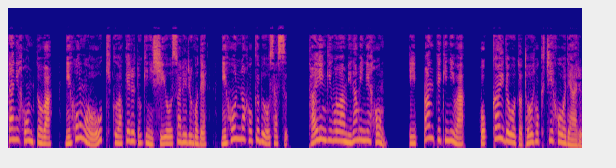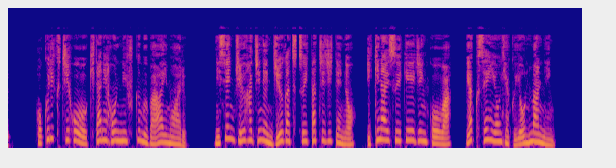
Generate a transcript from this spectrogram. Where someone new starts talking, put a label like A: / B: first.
A: 北日本とは、日本を大きく分けるときに使用される語で、日本の北部を指す。対義語は南日本。一般的には、北海道と東北地方である。北陸地方を北日本に含む場合もある。2018年10月1日時点の域内推計人口は約1404万人。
